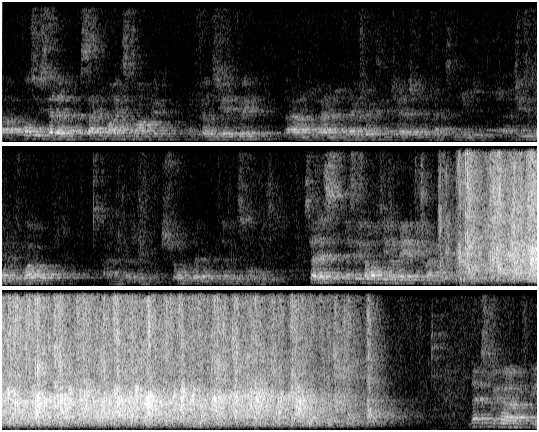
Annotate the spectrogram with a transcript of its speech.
Uh, of course, we said a, a sad goodbye to Margaret and Phil Giedry, um, and, and they were thanks in the church, and they were thanks in the uh, Tuesday morning as well, and uh, I'm sure that they'll, they'll be sorted. So let's, let's give the whole team a big, big round of applause. Next we have the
